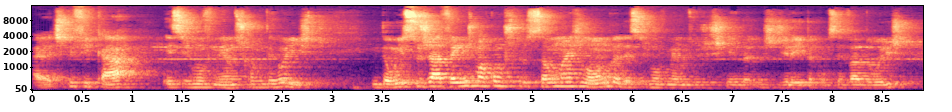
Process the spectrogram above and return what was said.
é, tipificar esses movimentos como terroristas. Então isso já vem de uma construção mais longa desses movimentos de esquerda, de direita conservadores,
